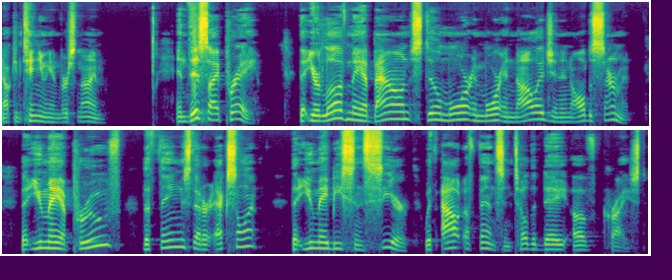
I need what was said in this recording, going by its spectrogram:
Now, continuing in verse 9. And this I pray, that your love may abound still more and more in knowledge and in all discernment that you may approve the things that are excellent, that you may be sincere without offense until the day of Christ.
